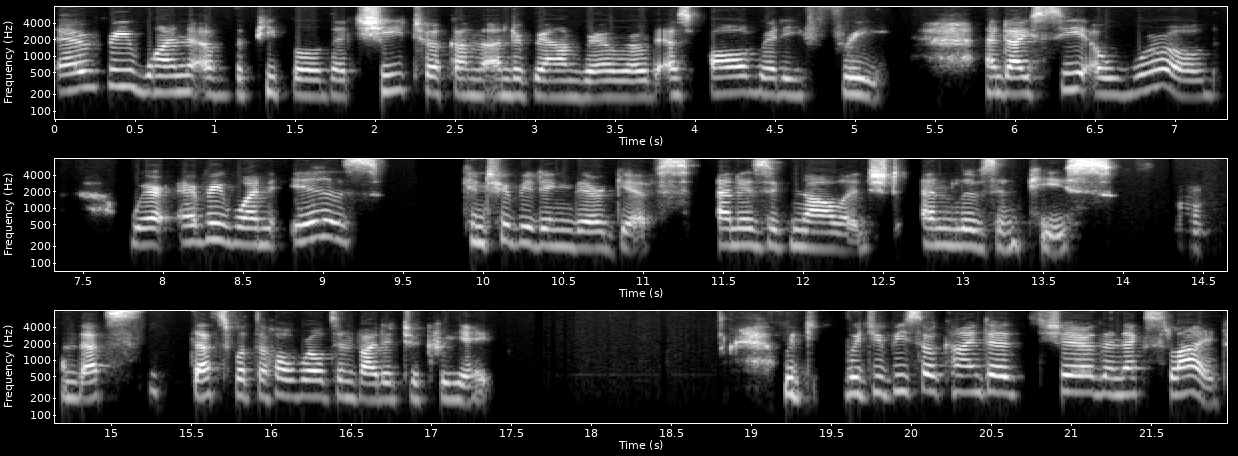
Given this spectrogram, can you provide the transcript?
every one of the people that she took on the Underground Railroad as already free. And I see a world where everyone is contributing their gifts and is acknowledged and lives in peace. And that's that's what the whole world's invited to create. Would, would you be so kind to share the next slide?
